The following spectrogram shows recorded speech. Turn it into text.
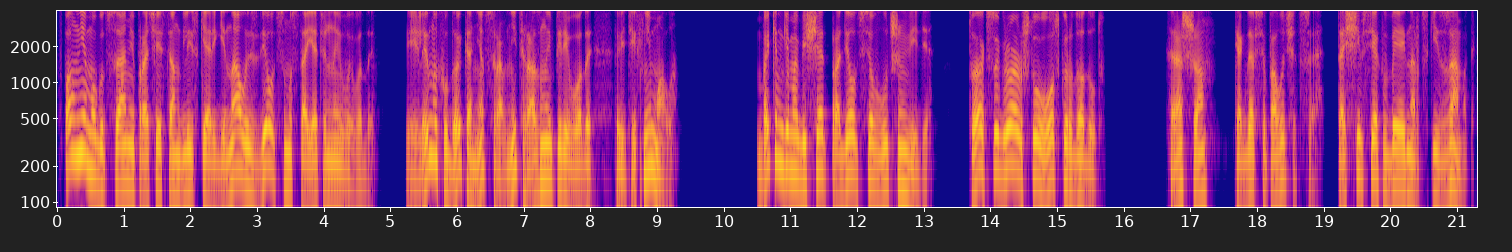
вполне могут сами прочесть английский оригинал и сделать самостоятельные выводы. Или на худой конец сравнить разные переводы, ведь их немало. Бекингем обещает проделать все в лучшем виде. «Так сыграю, что Оскар дадут». «Хорошо. Когда все получится, Тащи всех в Бейнардский замок.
